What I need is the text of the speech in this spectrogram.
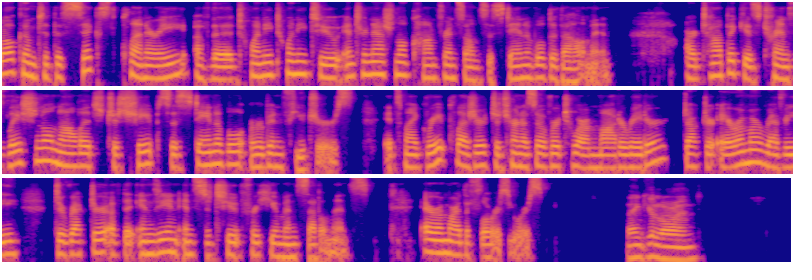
Welcome to the sixth plenary of the 2022 International Conference on Sustainable Development. Our topic is translational knowledge to shape sustainable urban futures. It's my great pleasure to turn us over to our moderator, Dr. Aromar Revi, Director of the Indian Institute for Human Settlements. Aramar, the floor is yours. Thank you, Lauren.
